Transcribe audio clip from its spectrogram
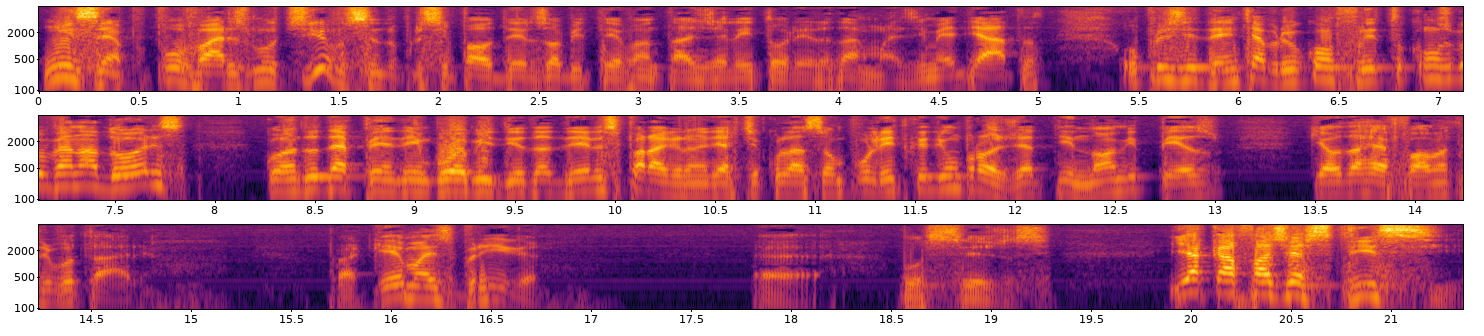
Um exemplo, por vários motivos, sendo o principal deles obter vantagens eleitoreiras das mais imediatas, o presidente abriu conflito com os governadores, quando depende em boa medida deles para a grande articulação política de um projeto de enorme peso que é o da reforma tributária. Para que mais briga? É, boceja-se. E a cafajestice?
